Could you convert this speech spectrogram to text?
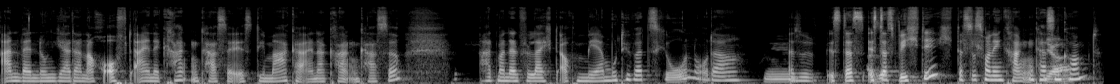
Anwendungen ja dann auch oft eine Krankenkasse ist, die Marke einer Krankenkasse? Hat man dann vielleicht auch mehr Motivation oder hm. also ist das, ist also, das wichtig, dass es von den Krankenkassen ja. kommt?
